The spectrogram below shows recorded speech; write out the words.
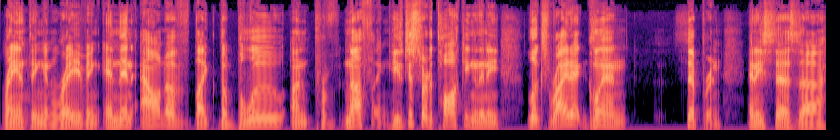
ranting and raving. And then out of like the blue, nothing. He's just sort of talking. And then he looks right at Glynn Cyprien and he says, uh,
